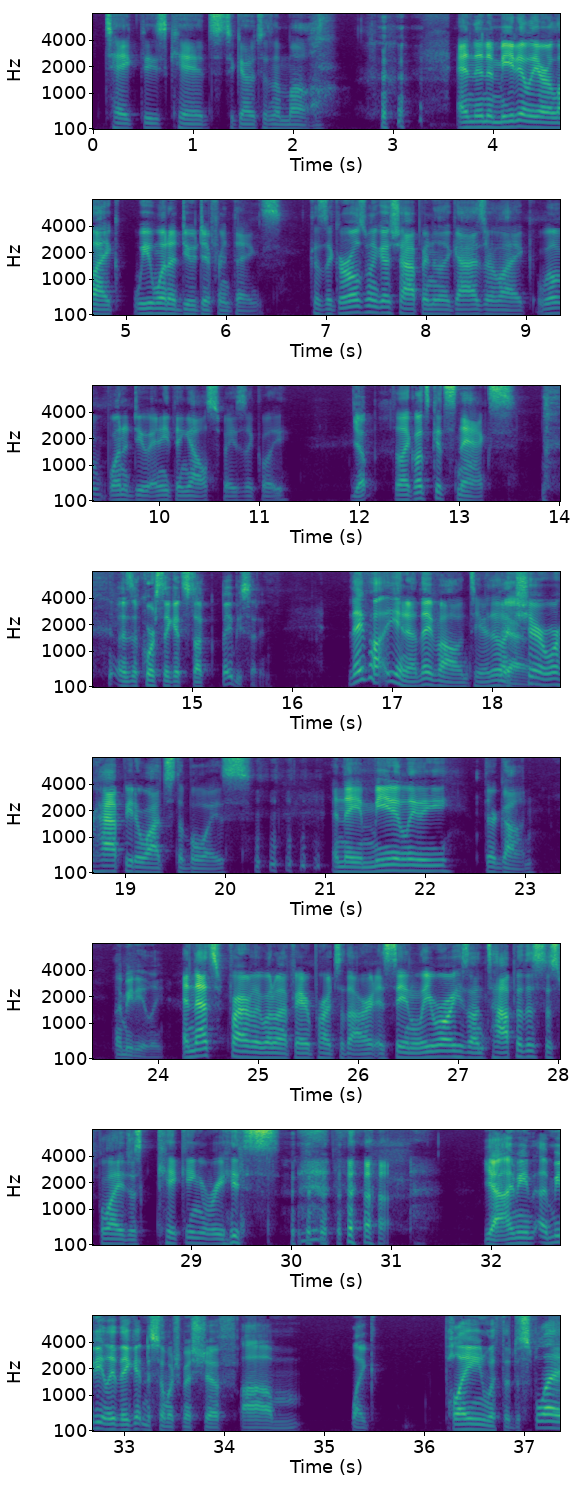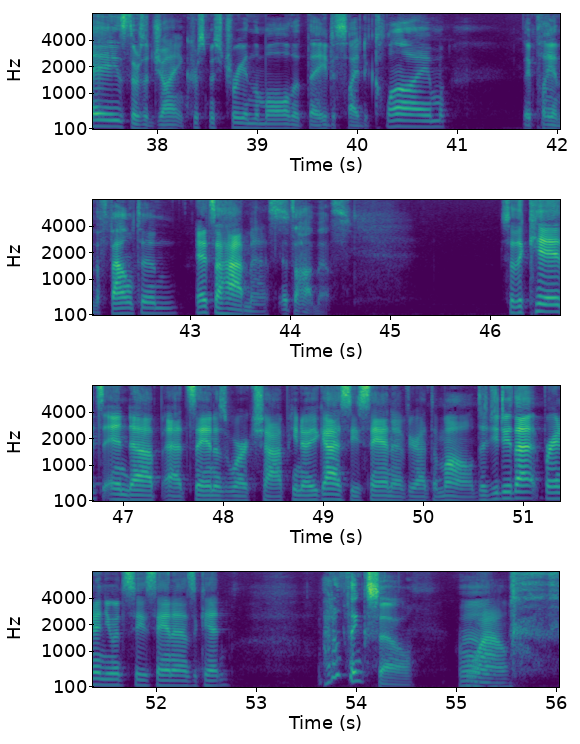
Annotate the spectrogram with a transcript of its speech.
take these kids to go to the mall, and then immediately are like, "We want to do different things." Because the girls want to go shopping, and the guys are like, "We'll want to do anything else." Basically, Yep. they're like, "Let's get snacks." And of course they get stuck babysitting. They you know, they volunteer. They're like, Yeah. "Sure, we're happy to watch the boys." and they immediately they're gone. Immediately. And that's probably one of my favorite parts of the art is seeing Leroy. He's on top of this display, just kicking wreaths. Yeah, I mean, immediately they get into so much mischief. Um, like playing with the displays. There's a giant Christmas tree in the mall that they decide to climb. They play in the fountain. it's a hot mess. It's a hot mess. So the kids end up at Santa's workshop. You know, you guys see Santa if you're at the mall. Did you do that, Brandon? You went to see Santa as a kid? I don't think so. Wow.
